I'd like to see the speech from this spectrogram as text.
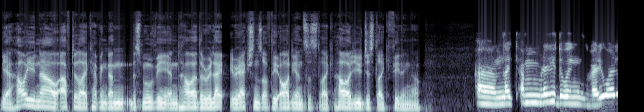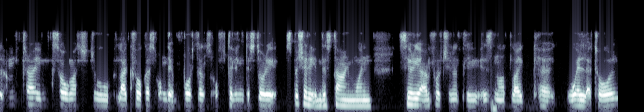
Yeah, how are you now after like having done this movie, and how are the re reactions of the audiences? Like, how are you just like feeling now? Um, like I'm really doing very well. I'm trying so much to like focus on the importance of telling the story, especially in this time when Syria, unfortunately, is not like uh, well at all.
